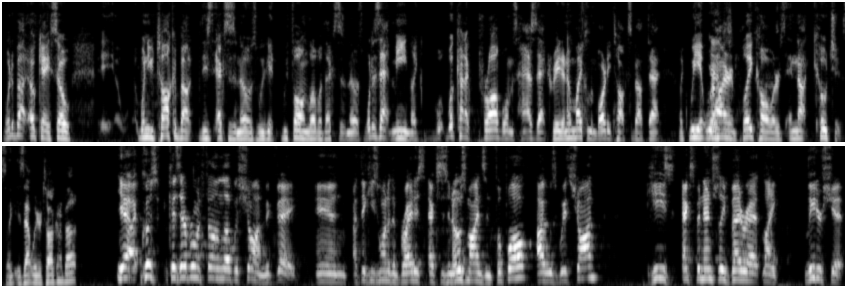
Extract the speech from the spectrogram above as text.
What about okay? So eh, when you talk about these X's and O's, we get we fall in love with X's and O's. What does that mean? Like, what, what kind of problems has that created? I know Michael Lombardi talks about that. Like, we we're Yeah. hiring play callers and not coaches. Like, is that what you're talking about? Yeah, because because everyone fell in love with Sean McVay, and I think he's one of the brightest X's and O's minds in football. I was with Sean. He's exponentially better at like leadership,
